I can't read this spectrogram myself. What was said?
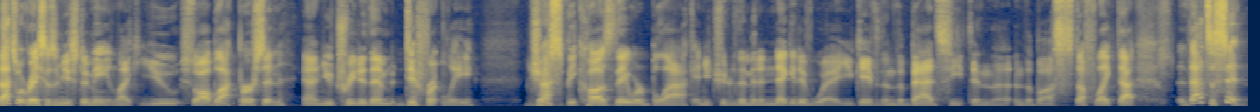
that's what racism used to mean. Like you saw a black person and you treated them differently just because they were black and you treated them in a negative way. You gave them the bad seat in the in the bus, stuff like that. That's a sin.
